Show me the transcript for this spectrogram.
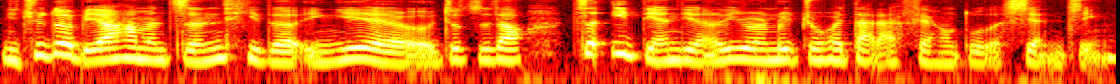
你去对比较他们整体的营业额，就知道这一点点的利润率就会带来非常多的现金。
